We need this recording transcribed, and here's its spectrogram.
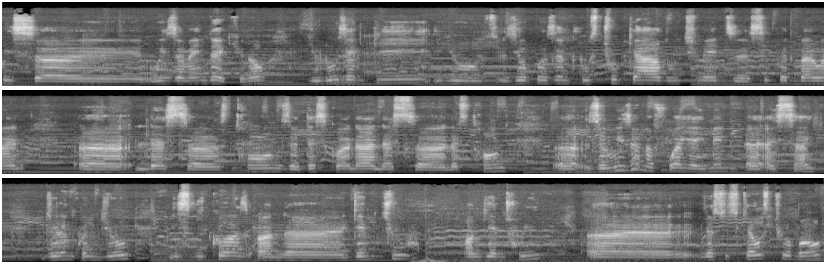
with uh, with the main deck. You know, you lose LP, you the opponent lose two cards, which made the secret barrel uh, less uh, strong, the death less uh, less strong. Uh, the reason of why I uh, I side Delinquent Duo is because on game two, on game three versus Chaos Turbo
